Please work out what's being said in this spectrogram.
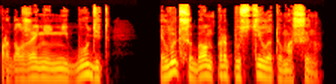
продолжения не будет, и лучше бы он пропустил эту машину.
